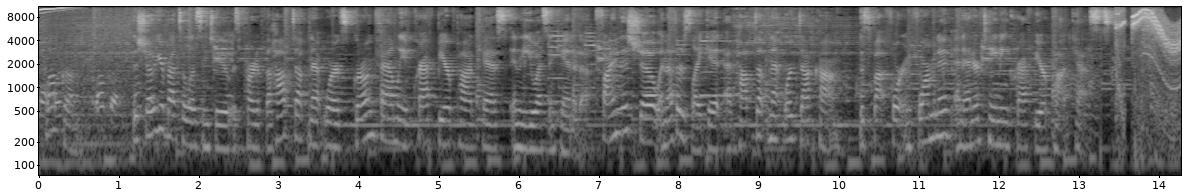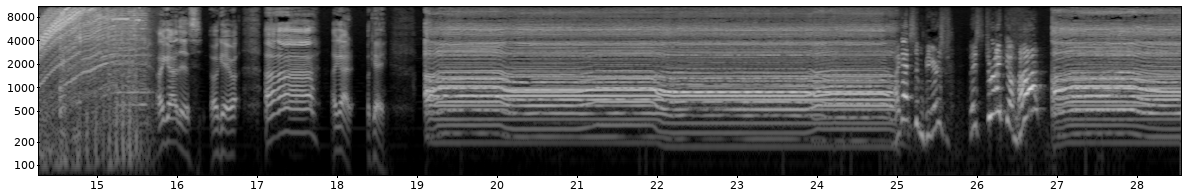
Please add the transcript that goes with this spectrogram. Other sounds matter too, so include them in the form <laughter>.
Welcome. Welcome. The show you're about to listen to is part of the Hopped Up Network's growing family of craft beer podcasts in the US and Canada. Find this show and others like it at hoppedupnetwork.com, the spot for informative and entertaining craft beer podcasts. I got this. Okay. Ah, uh, I got it. Okay. Ah. I got some beers. Let's drink them, huh? If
